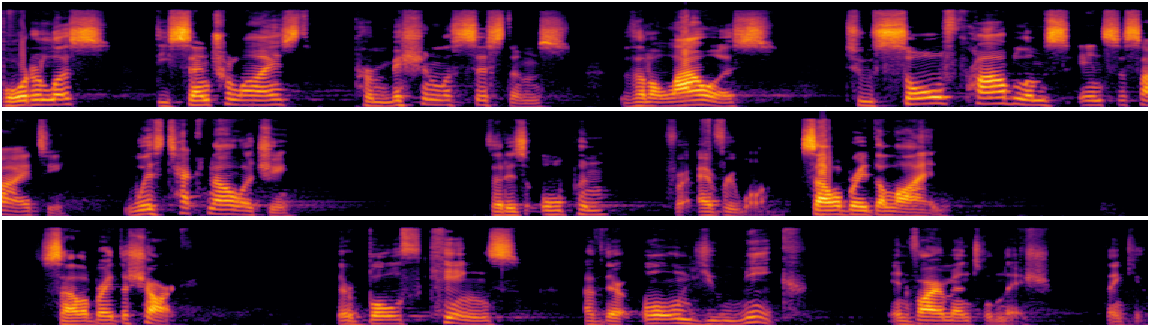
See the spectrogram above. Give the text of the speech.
borderless, decentralized, permissionless systems that allow us to solve problems in society with technology that is open for everyone. Celebrate the lion. Celebrate the shark. They're both kings of their own unique environmental niche. Thank you.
